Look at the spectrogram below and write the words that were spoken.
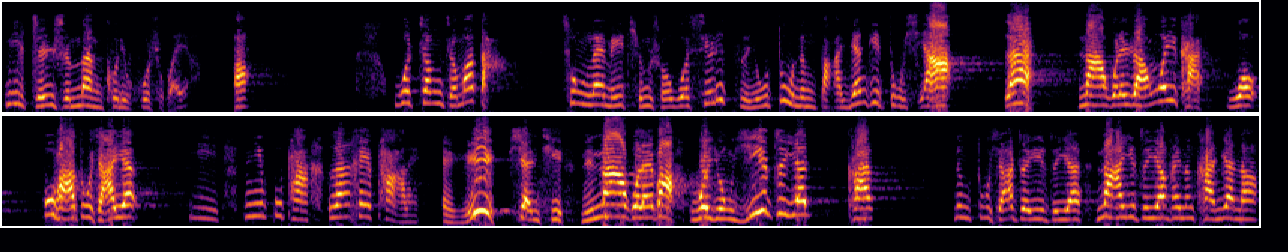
你真是满口的胡说呀！啊，我长这么大，从来没听说过写的字有毒，能把眼给毒瞎。来，拿过来让我一看，我不怕毒瞎眼。咦，你不怕，俺还怕嘞。哎，贤妻，你拿过来吧，我用一只眼看。能毒瞎这一只眼，哪一只眼还能看见呢？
